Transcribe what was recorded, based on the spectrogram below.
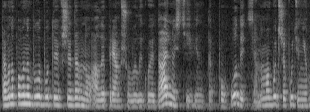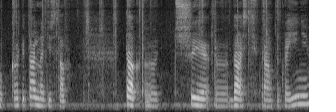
Та воно повинно було бути вже давно, але прям що великої дальності він так погодиться. Ну, мабуть, же Путін його капітально дістав. Так, е, чи е, дасть Трамп Україні?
